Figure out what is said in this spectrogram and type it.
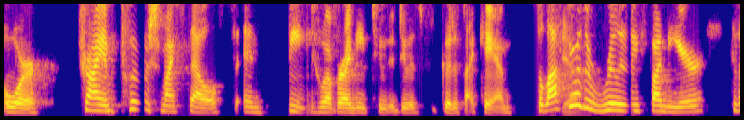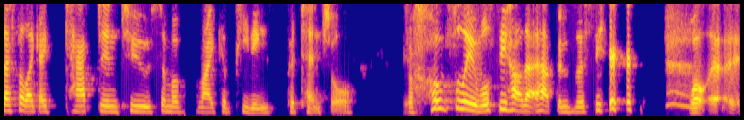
or try and push myself and beat whoever I need to to do as good as I can. So last yeah. year was a really fun year because I felt like I tapped into some of my competing potential. So hopefully we'll see how that happens this year. well, uh, uh,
